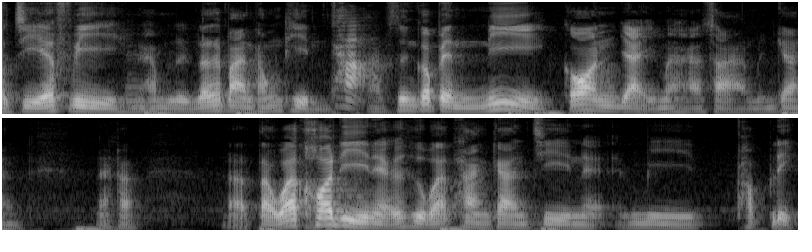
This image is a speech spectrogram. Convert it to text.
LGFV นะครับหรือรัฐบาลท้องถิ่นค่ะนะครับซึ่งก็เป็นหนี้ก้อนใหญ่มหาศาลเหมือนกันนะครับอ่าแต่ว่าข้อดีเนี่ยก็คือว่าทางการจีนเนี่ยมี public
